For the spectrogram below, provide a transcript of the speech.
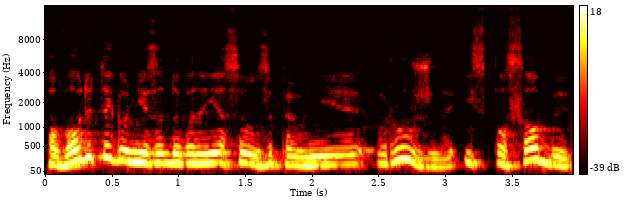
Powody tego niezadowolenia są zupełnie różne i sposoby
